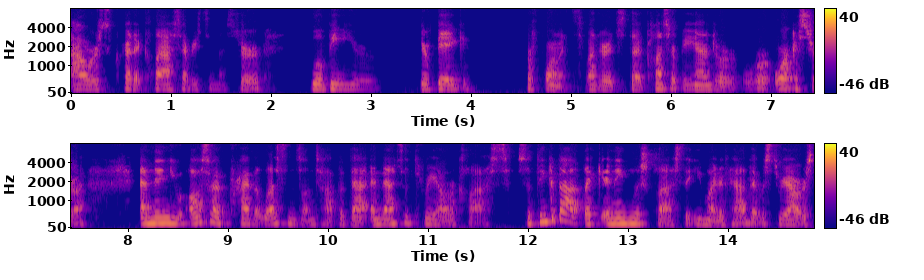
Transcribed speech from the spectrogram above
hours credit class every semester will be your your big performance whether it's the concert band or or orchestra. And then you also have private lessons on top of that and that's a three hour class. So think about like an english class that you might have had that was three hours.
